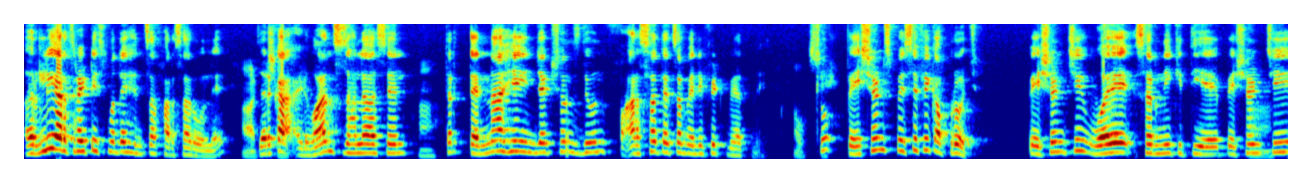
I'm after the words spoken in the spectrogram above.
अर्ली अर्थरायटिसमध्ये ह्यांचा फारसा रोल आहे. जर का. ऍडव्हान्स झालं असेल. तर त्यांना हे इंजेक्शन देऊन फारसा त्याचा बेनिफिट मिळत नाही. सो पेशंट स्पेसिफिक अप्रोच पेशंटची वय सरणी किती आहे? पेशंटची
